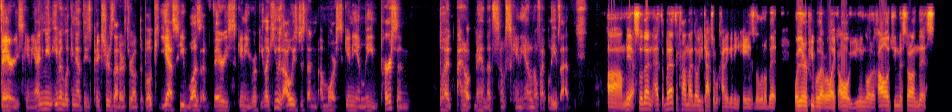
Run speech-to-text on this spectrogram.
very skinny. I mean, even looking at these pictures that are throughout the book, yes, he was a very skinny rookie. Like he was always just a, a more skinny and lean person. But I don't, man, that's so skinny. I don't know if I believe that. Um, yeah. So then, at the but at the comment though, he talks about kind of getting hazed a little bit, where there are people that were like, "Oh, you didn't go to college, you missed on this.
